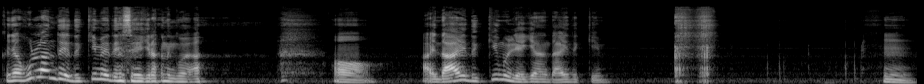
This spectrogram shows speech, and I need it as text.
그냥 홀란드의 느낌에 대해서 얘기를 하는 거야. 어. 아니, 나의 느낌을 얘기하는 나의 느낌. 음.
